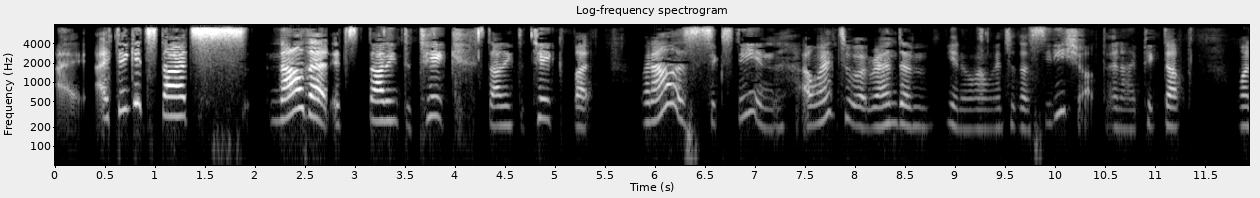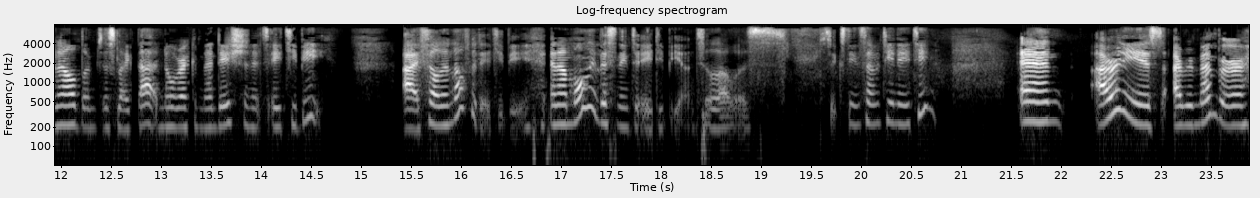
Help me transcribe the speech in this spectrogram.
I I think it starts now that it's starting to tick, starting to tick. But when I was 16, I went to a random, you know, I went to the CD shop and I picked up one album just like that, no recommendation. It's ATB. I fell in love with ATB, and I'm only listening to ATB until I was 16, 17, 18. And irony is, I remember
